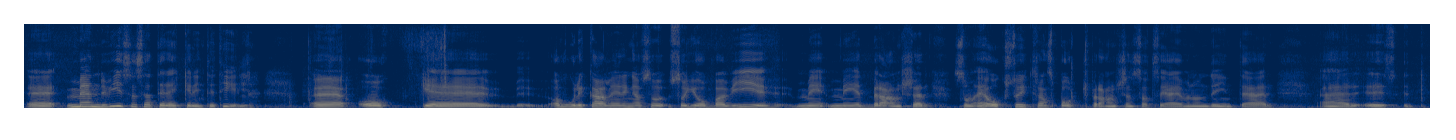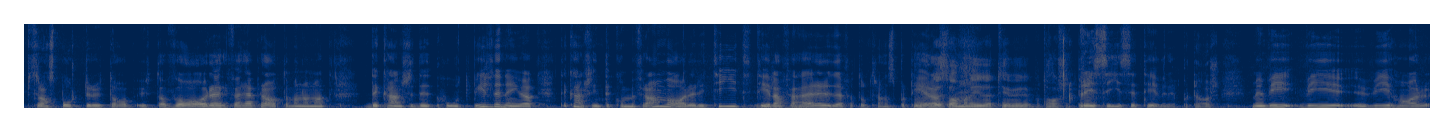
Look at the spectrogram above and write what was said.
Eh, men nu visar det sig att det räcker inte till. Eh, och eh, av olika anledningar så, så jobbar vi med, med branscher som är också i transportbranschen så att säga, även om det inte är är eh, transporter utav, utav varor. För här pratar man om att det kanske, det, hotbilden är ju att det kanske inte kommer fram varor i tid till affärer därför att de Ja, det transporteras sa man i det tv-reportaget. Precis, ett tv-reportage. Men vi, vi, vi har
